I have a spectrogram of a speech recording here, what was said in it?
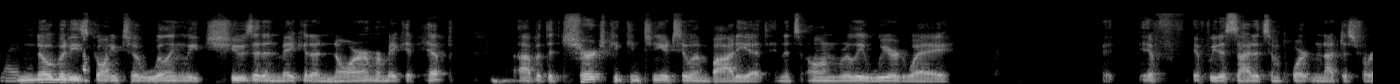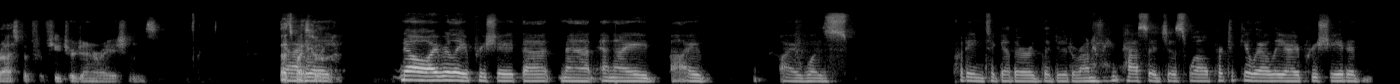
Right. Nobody's going to willingly choose it and make it a norm or make it hip, uh, but the church can continue to embody it in its own really weird way if if we decide it's important not just for us but for future generations. That's yeah, my really, No, I really appreciate that, Matt. And I I I was putting together the Deuteronomy passage as well. Particularly, I appreciated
